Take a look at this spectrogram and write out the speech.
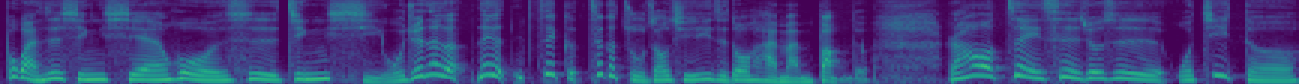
不管是新鲜或者是惊喜，我觉得那个那个这个这个主轴其实一直都还蛮棒的。然后这一次就是我记得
